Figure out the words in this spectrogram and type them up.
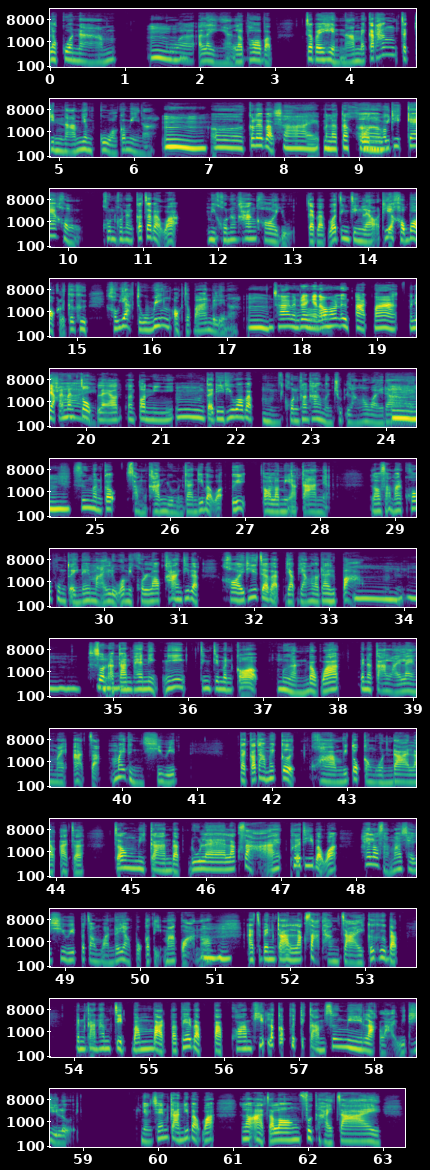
เรากลัวน้ำอืมกลัวอะไรอย่างเงี้ยแล้วพอแบบจะไปเห็นน้ำแม้กระทั่งจะกินน้ำยังกลัวก็มีนะ อืม เออ ก็เลยแบบใช่ มันแล้วแต่คนอ่าว่าวิธีแก้ของคนคนนั้นก็จะแบบว่า มีคนข้างๆคอยอยู่ แต่แบบว่าจริง ๆ แล้วที่เขาบอกเลยก็คือ เขาอยากจะวิ่งออกจากบ้านไปเลยนะ อืมใช่ มันเป็นอย่างนั้นนะเพราะมันอึดอัดมาก มันอยากให้มันใช่จบแล้วตอนตอนนี้ อืมแต่ดีที่ว่าแบบอืมคนข้างๆเหมือนชุดหลังเอาไว้ได้อืมซึ่งมันก็สำคัญอยู่เหมือนกันที่แบบว่า เอ้ย ตอนเรามีอาการเนี่ย เราสามารถควบคุมตัวเองได้ไหม หรือว่ามีคนรอบข้างที่แบบคอยที่จะแบบยับยั้งเราได้หรือเปล่าอืมอืมอืมส่วนใช่อาการแพนิคนี่จริง ๆ มันก็เหมือนแบบว่าเป็นอาการร้ายแรงไหมอาจจะไม่ถึงชีวิต แต่ก็ทำให้เกิดความวิตกกังวลได้แล้วอาจจะต้องมีการแบบดูแลรักษาเพื่อที่แบบว่าให้เราสามารถใช้ชีวิตประจำวันได้อย่างปกติมากกว่าเนาะอือฮึอาจจะเป็นการรักษาทางใจก็คือแบบเป็นการทำจิตบำบัดประเภทแบบปรับความคิดแล้วก็พฤติกรรมซึ่งมีหลากหลายวิธีเลย อย่างเช่นการที่แบบว่าเราอาจจะลองฝึกหายใจ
